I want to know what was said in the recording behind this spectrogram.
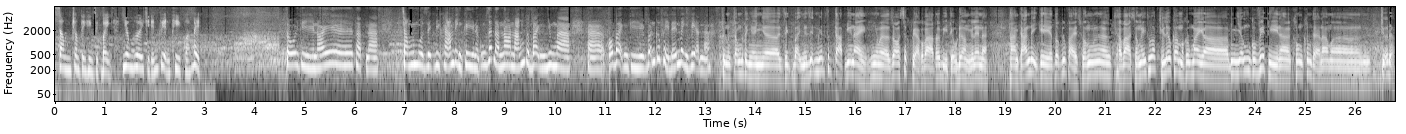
Song trong tình hình dịch bệnh, nhiều người chỉ đến viện khi quá mệt. Tôi thì nói thật là trong mùa dịch đi khám định kỳ này cũng rất là lo lắng về bệnh nhưng mà à, có bệnh thì vẫn cứ phải đến bệnh viện à. Trong tình hình ờ, dịch bệnh nó diễn biến phức tạp như này nhưng mà do sức khỏe của bà tôi bị tiểu đường nên là hàng tháng định kỳ tôi cứ phải xuống trả bà xuống lấy thuốc chứ nếu không mà không may uh, nhiễm covid thì là không không thể làm mà chữa được.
